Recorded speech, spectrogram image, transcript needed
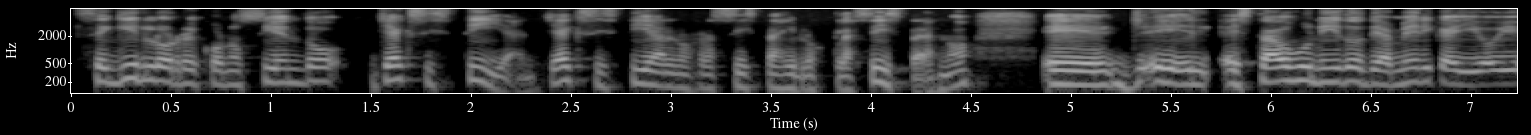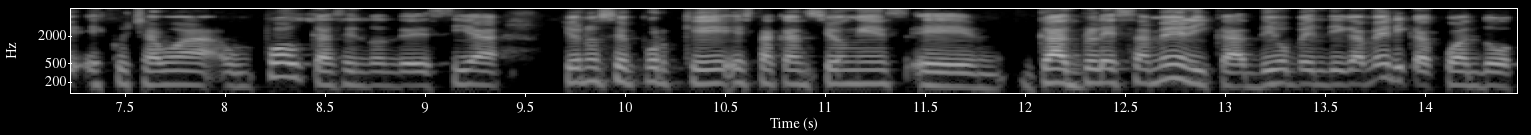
seguirlo reconociendo, ya existían, ya existían los racistas y los clasistas, ¿no? Eh, Estados Unidos de América, y hoy escuchaba un podcast en donde decía, yo no sé por qué esta canción es eh, God Bless America, Dios bendiga América, cuando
